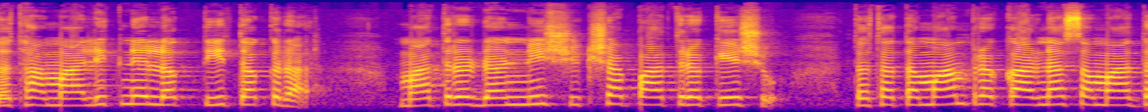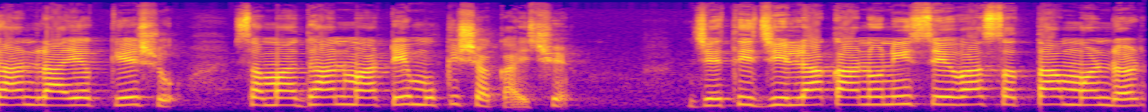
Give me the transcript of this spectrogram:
તથા માલિકને લગતી તકરાર. માત્ર દંડની શિક્ષાપાત્ર કેસો તથા તમામ પ્રકારના સમાધાન લાયક કેસો સમાધાન માટે મૂકી શકાય છે. જેથી જિલ્લા કાનૂની સેવા સત્તા મંડળ,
